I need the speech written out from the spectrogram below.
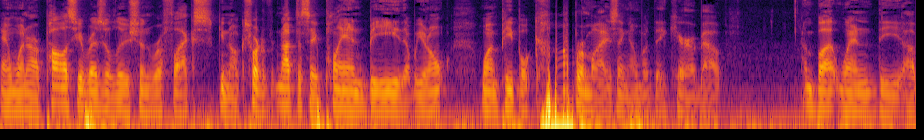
And when our policy resolution reflects, you know, sort of not to say plan B, that we don't want people compromising on what they care about, but when the uh,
